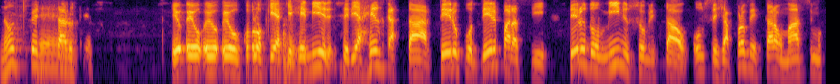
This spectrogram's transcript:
Não desperdiçar é... o tempo. Eu, eu, eu, eu, coloquei aqui, remir seria resgatar, ter o poder para si, ter o domínio sobre tal, ou seja, aproveitar ao máximo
